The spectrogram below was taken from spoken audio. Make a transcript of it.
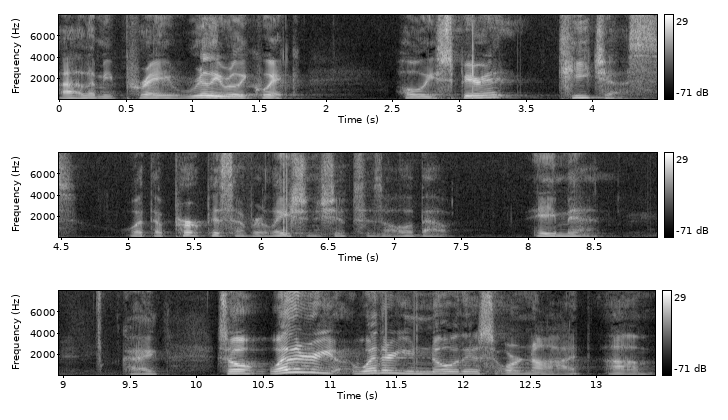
Uh, let me pray really, really quick. Holy Spirit, teach us what the purpose of relationships is all about. Amen. Okay? So, whether you, whether you know this or not, um,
